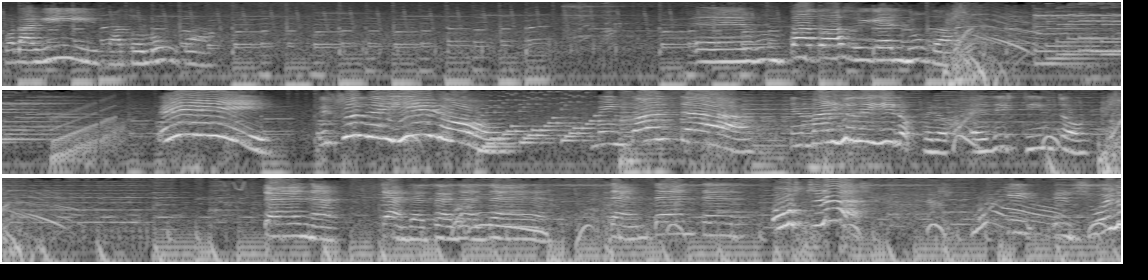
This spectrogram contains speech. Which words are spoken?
Por aquí, pato Luca. Es un pato, así que es Luca. ¡Ey! ¡Eso es de hielo! ¡Me encanta! El Mario de hielo, pero es distinto. Tana, tana, tana, tana, tan, tan, tan. ¡Ostras! ¿El suelo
